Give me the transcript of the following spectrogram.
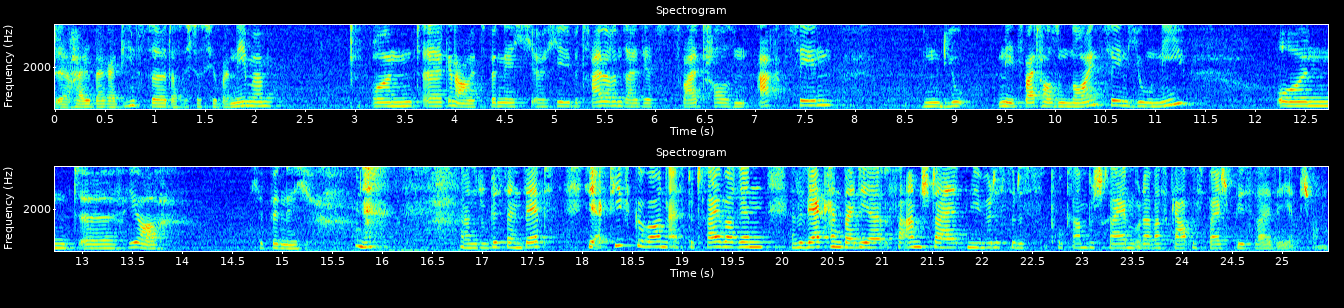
der Heidelberger Dienste, dass ich das hier übernehme. Und äh, genau, jetzt bin ich äh, hier die Betreiberin seit jetzt 2018, Ju, nee, 2019, Juni. Und äh, ja, hier bin ich. Also du bist dann selbst hier aktiv geworden als Betreiberin. Also wer kann bei dir veranstalten? Wie würdest du das Programm beschreiben oder was gab es beispielsweise jetzt schon?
